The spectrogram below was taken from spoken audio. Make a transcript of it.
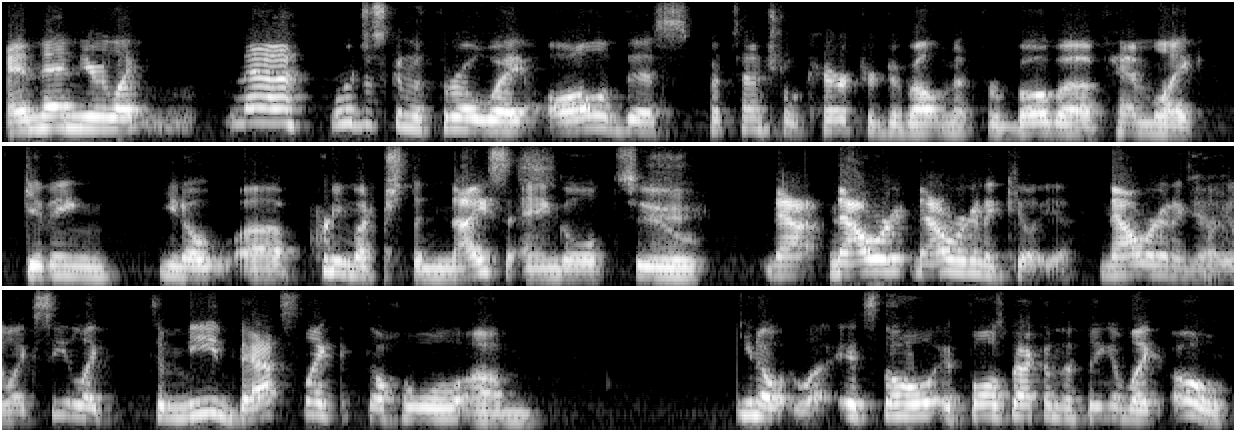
And then you're like, nah, we're just going to throw away all of this potential character development for Boba of him like giving you know, uh, pretty much the nice angle to now. Now we're now we're gonna kill you. Now we're gonna kill yeah. you. Like, see, like to me, that's like the whole. Um, you know, it's the whole. It falls back on the thing of like, oh,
